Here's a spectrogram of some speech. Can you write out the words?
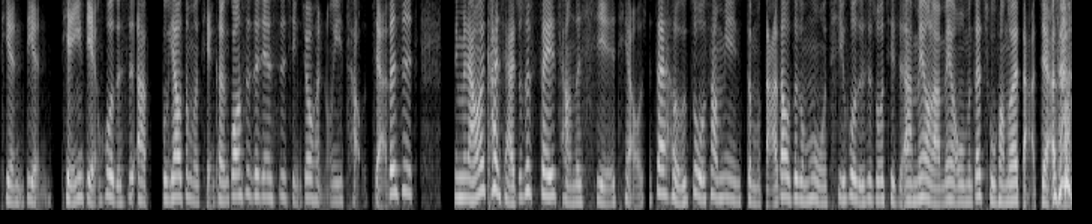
甜点甜一点，或者是啊不要这么甜，可能光是这件事情就很容易吵架，但是。你们两位看起来就是非常的协调，在合作上面怎么达到这个默契，或者是说其实啊没有啦，没有，我们在厨房都在打架这样。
